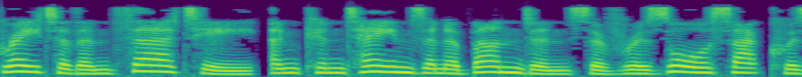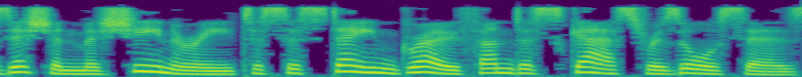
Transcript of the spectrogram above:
greater than 30 and contains an abundance of resource acquisition machinery to sustain growth under scarce resources.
